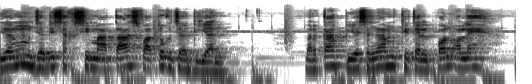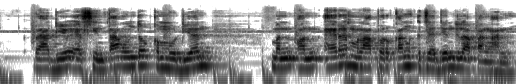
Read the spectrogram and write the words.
yang menjadi saksi mata suatu kejadian. Mereka biasanya ditelepon oleh radio El Sinta untuk kemudian men-on air melaporkan kejadian di lapangan.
